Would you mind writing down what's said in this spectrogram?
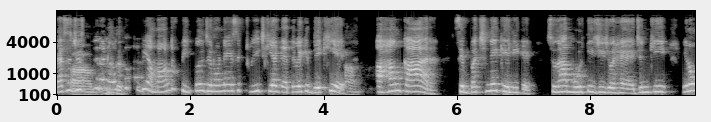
That's the gist Um, of it. and also the amount of people जिन्होंने इसे ट्वीट किया कहते हुए कि देखिए हाँ। अहंकार से बचने के लिए सुधा मूर्ति जी जो है जिनकी यू नो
